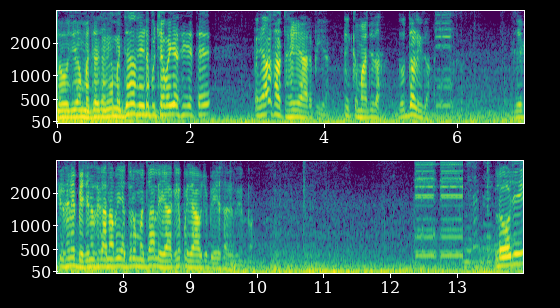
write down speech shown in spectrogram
ਲੋ ਜੀ ਆ ਮੱਝਾਂ ਜਾਣੀਆਂ। ਮੱਝਾਂ ਦਾ ਰੇਟ ਪੁੱਛਿਆ ਬਾਈ, ਅਸੀਂ ਇੱਥੇ 50 60000 ਰੁਪਿਆ ਇੱਕ ਮੱਝ ਦਾ, ਦੁੱਧ ਵਾਲੀ ਦਾ। ਜੇ ਕਿਸੇ ਨੇ ਬਿਜ਼ਨਸ ਕਰਨਾ ਬਈ, ਇਧਰੋਂ ਮੱਝਾਂ ਲੈ ਆ ਕੇ ਪੰਜਾਬ 'ਚ ਵੇਚ ਸਕਦੇ ਆਪਾਂ। ਲੋ ਜੀ,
